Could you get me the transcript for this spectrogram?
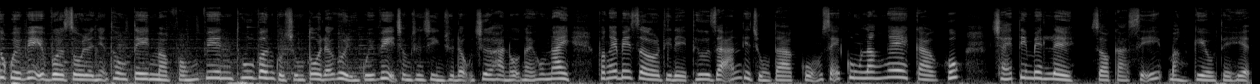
Thưa quý vị, vừa rồi là những thông tin mà phóng viên Thu Vân của chúng tôi đã gửi đến quý vị trong chương trình chuyển động trưa Hà Nội ngày hôm nay. Và ngay bây giờ thì để thư giãn thì chúng ta cũng sẽ cùng lắng nghe ca khúc Trái tim bên lề do ca sĩ Bằng Kiều thể hiện.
